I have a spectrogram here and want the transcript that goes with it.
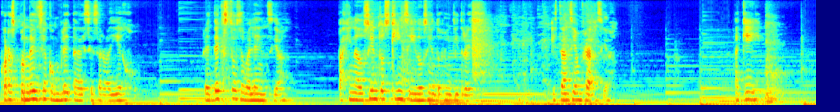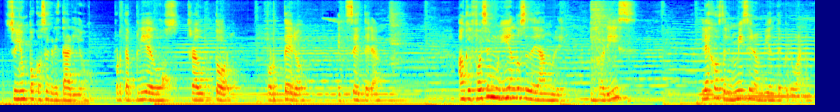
Correspondencia completa de César Vallejo. Pretextos de Valencia. Página 215 y 223. Estancia en Francia. Aquí soy un poco secretario, portapliegos, traductor, portero, etc. Aunque fuese muriéndose de hambre en París, lejos del mísero ambiente peruano.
